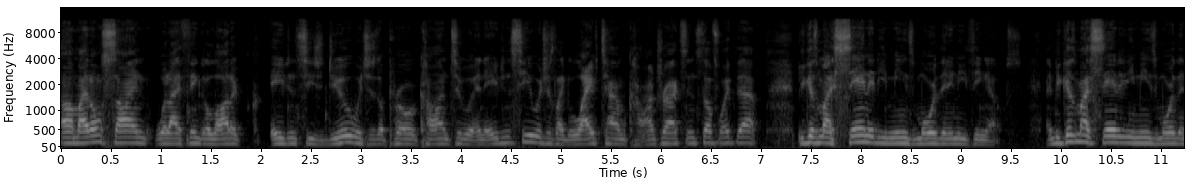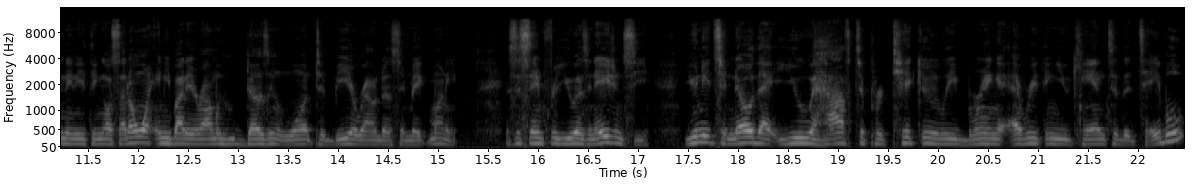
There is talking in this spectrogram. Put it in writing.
Um, I don't sign what I think a lot of agencies do, which is a pro or con to an agency, which is like lifetime contracts and stuff like that, because my sanity means more than anything else. And because my sanity means more than anything else, I don't want anybody around me who doesn't want to be around us and make money. It's the same for you as an agency. You need to know that you have to particularly bring everything you can to the table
